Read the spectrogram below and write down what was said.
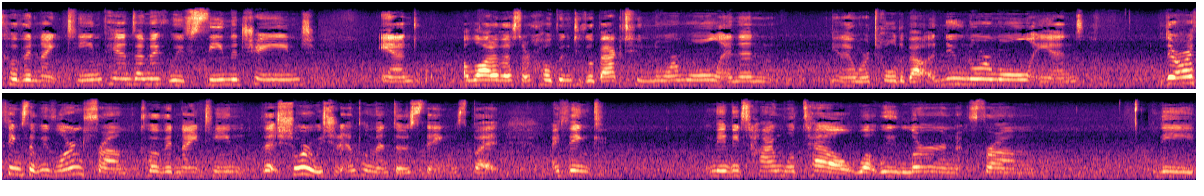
COVID 19 pandemic, we've seen the change, and a lot of us are hoping to go back to normal, and then, you know, we're told about a new normal, and there are things that we've learned from COVID 19 that, sure, we should implement those things, but I think maybe time will tell what we learn from the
